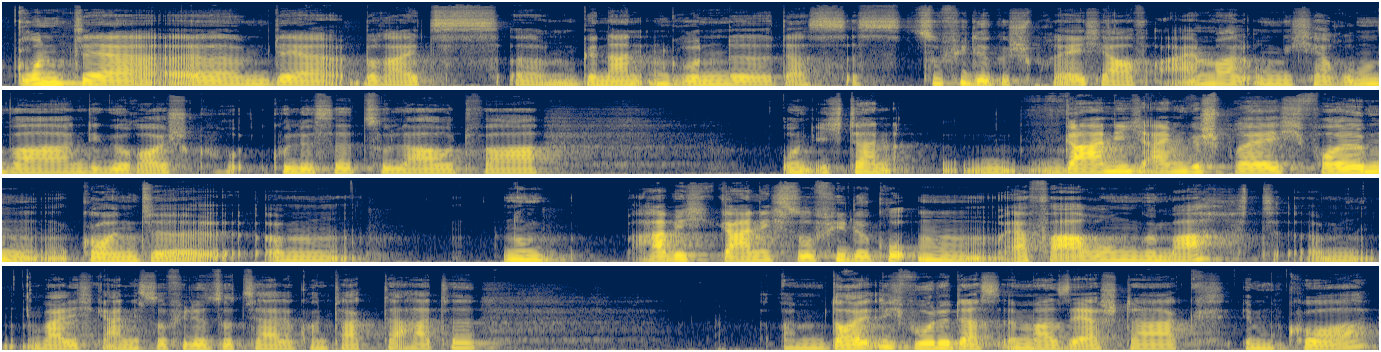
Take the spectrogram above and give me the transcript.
aufgrund der, ähm, der bereits ähm, genannten Gründe, dass es zu viele Gespräche auf einmal um mich herum waren, die Geräuschkulisse zu laut war, und ich dann gar nicht einem Gespräch folgen konnte. Ähm, nun habe ich gar nicht so viele Gruppenerfahrungen gemacht, ähm, weil ich gar nicht so viele soziale Kontakte hatte. Ähm, deutlich wurde das immer sehr stark im Chor,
